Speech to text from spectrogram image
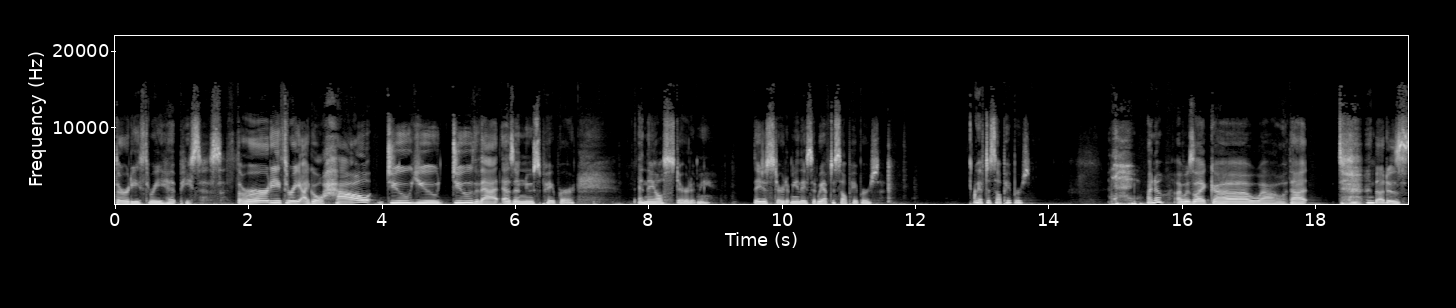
33 hit pieces. 33. I go, How do you do that as a newspaper? And they all stared at me. They just stared at me. They said, "We have to sell papers. We have to sell papers." Wow. I know. I was like, uh, "Wow, that that is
